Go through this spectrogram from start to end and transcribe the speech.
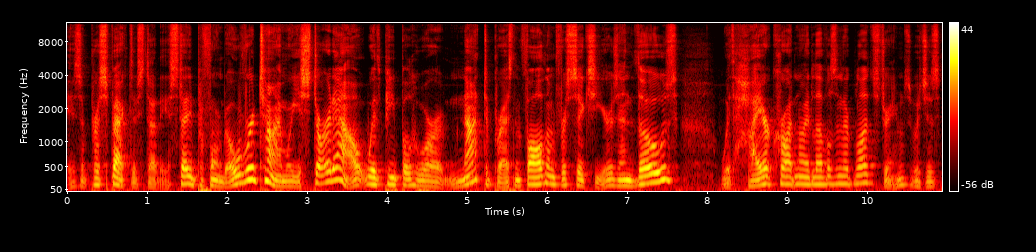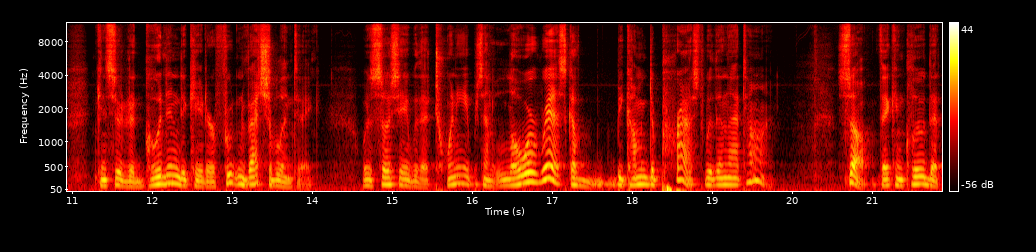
is a prospective study, a study performed over time where you start out with people who are not depressed and follow them for six years, and those with higher carotenoid levels in their bloodstreams, which is considered a good indicator of fruit and vegetable intake, was associated with a 28% lower risk of becoming depressed within that time. So they conclude that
